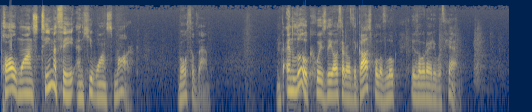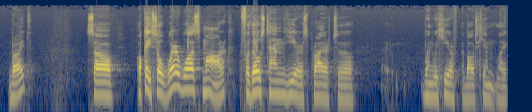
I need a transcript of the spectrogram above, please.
Paul wants Timothy and he wants Mark, both of them. Okay. And Luke, who is the author of the Gospel of Luke, is already with him. Right? So, okay, so where was Mark for those 10 years prior to uh, when we hear about him, like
